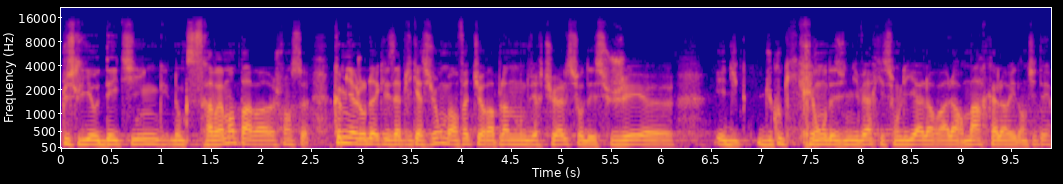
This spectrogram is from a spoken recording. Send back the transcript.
plus liés au dating. Donc ce sera vraiment par, je pense, comme il y a aujourd'hui avec les applications, bah, en fait, il y aura plein de mondes virtuels sur des sujets et du, coup qui créeront des univers qui sont liés à leur marque, à leur identité.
